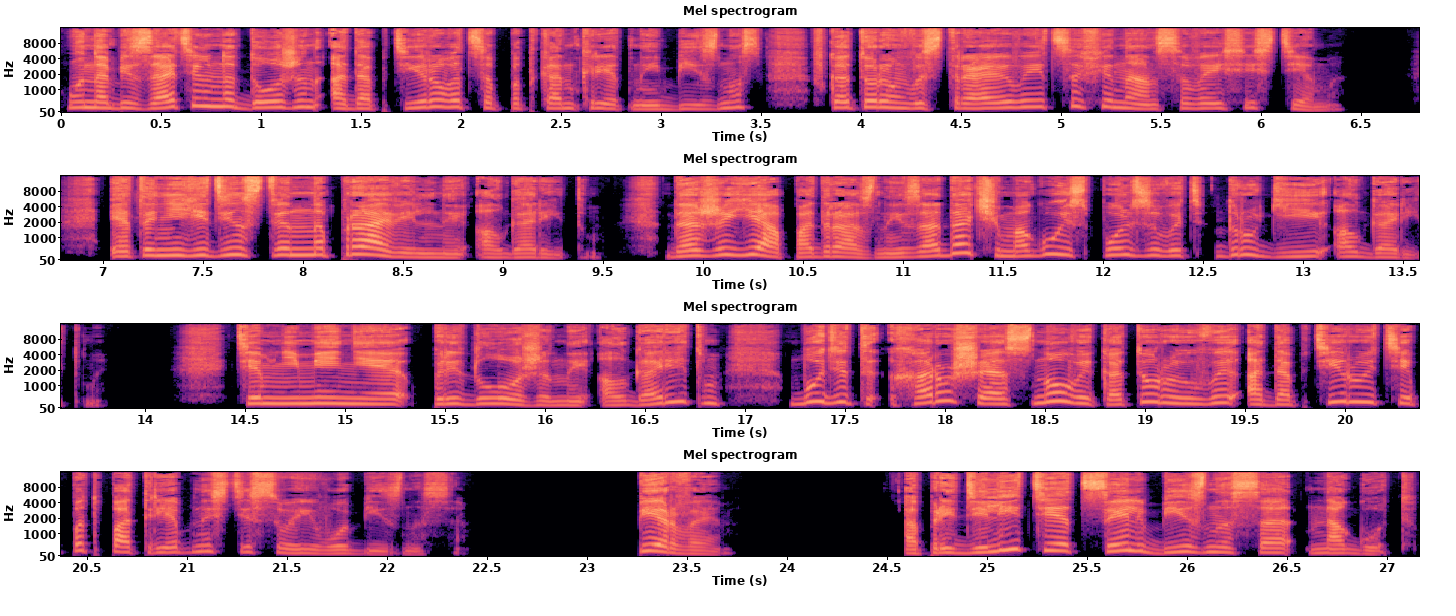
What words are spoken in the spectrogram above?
он обязательно должен адаптироваться под конкретный бизнес, в котором выстраивается финансовая система. Это не единственно правильный алгоритм. Даже я под разные задачи могу использовать другие алгоритмы. Тем не менее, предложенный алгоритм будет хорошей основой, которую вы адаптируете под потребности своего бизнеса. Первое. Определите цель бизнеса на год.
